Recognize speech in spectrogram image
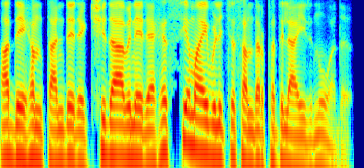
അദ്ദേഹം തന്റെ രക്ഷിതാവിനെ രഹസ്യമായി വിളിച്ച സന്ദർഭത്തിലായിരുന്നു അത്.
